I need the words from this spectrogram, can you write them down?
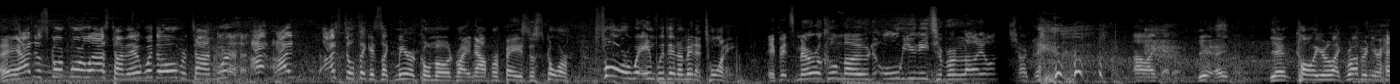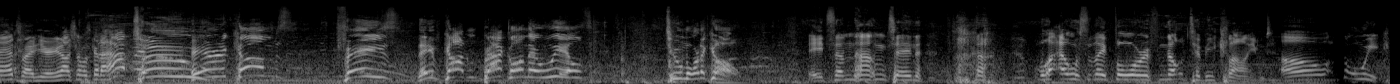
They had to score four last time. They went to overtime. I, I, I still think it's like miracle mode right now for FaZe to score four within a minute 20. If it's miracle mode, all you need to rely on. Oh, I get it. yeah, uh, yeah, Cole, you're like rubbing your hands right here. You're not sure what's going to happen. Two. Here it comes. FaZe, they've gotten back on their wheels. Two more to go. It's a mountain. what else are they for if not to be climbed? Oh, So weak.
